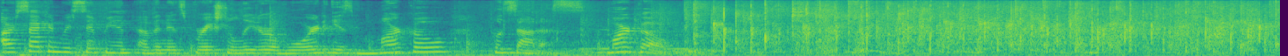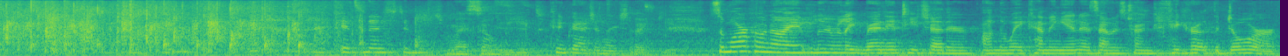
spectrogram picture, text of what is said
Our second recipient of an Inspirational Leader Award is Marco Posadas. Marco. It's nice to meet you. Nice to meet you. Congratulations. Thank you. So Marco and I literally ran into each other on the way coming in as I was trying to figure out the door.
